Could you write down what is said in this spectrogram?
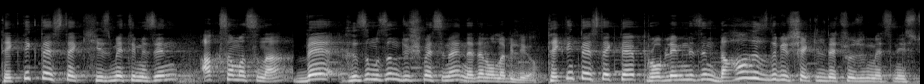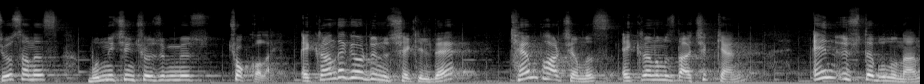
teknik destek hizmetimizin aksamasına ve hızımızın düşmesine neden olabiliyor. Teknik destekte probleminizin daha hızlı bir şekilde çözülmesini istiyorsanız bunun için çözümümüz çok kolay. Ekranda gördüğünüz şekilde CAM parçamız ekranımızda açıkken en üstte bulunan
